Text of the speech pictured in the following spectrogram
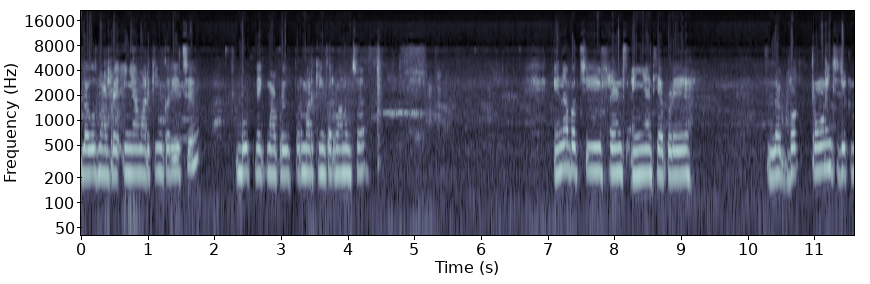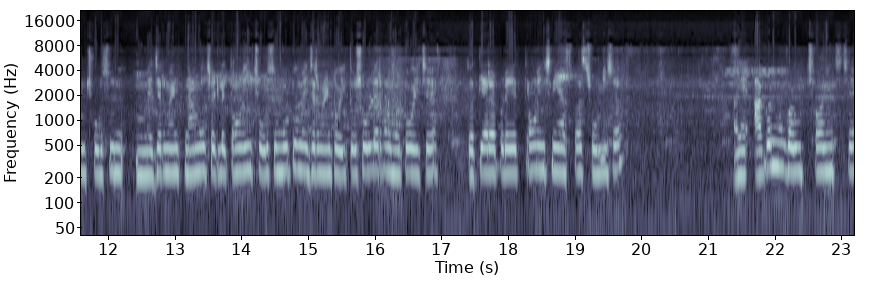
બ્લાઉઝમાં આપણે અહીંયા માર્કિંગ કરીએ છીએ. બોટનેકમાં આપણે ઉપર માર્કિંગ કરવાનું છે. એના પછી ફ્રેન્ડ્સ અહીંયાથી આપણે લગભગ ત્રણ ઇંચ જેટલું છોડશું મેજરમેન્ટ નાનું છે એટલે ત્રણ ઇંચ છોડશું, મોટું મેજરમેન્ટ હોય તો શોલ્ડર પણ મોટો હોય છે. તો અત્યારે આપણે ત્રણ ઇંચની આસપાસ છોડ્યું છે. અને આગળનું ગળું છ ઇંચ છે.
